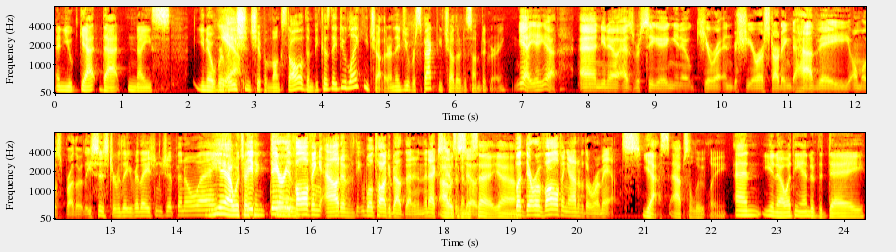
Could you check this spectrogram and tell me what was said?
and you get that nice, you know, relationship amongst all of them because they do like each other and they do respect each other to some degree. Yeah, yeah, yeah. And you know, as we're seeing, you know, Kira and Bashir are starting to have a almost brotherly sisterly relationship in a way. Yeah, which I They- think they're will- evolving out of. The, we'll talk about that in the next. Episode. I was gonna say, yeah. but they're evolving out of the romance. Yes, absolutely. And you know, at the end of the day,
